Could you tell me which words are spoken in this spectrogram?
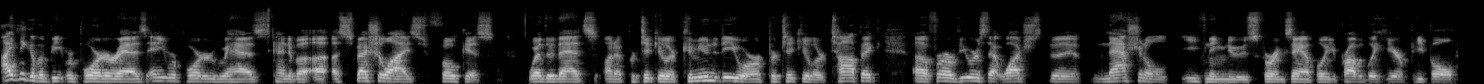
I think of a beat reporter as any reporter who has kind of a, a specialized focus whether that's on a particular community or a particular topic. Uh, for our viewers that watch the national evening news, for example, you probably hear people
